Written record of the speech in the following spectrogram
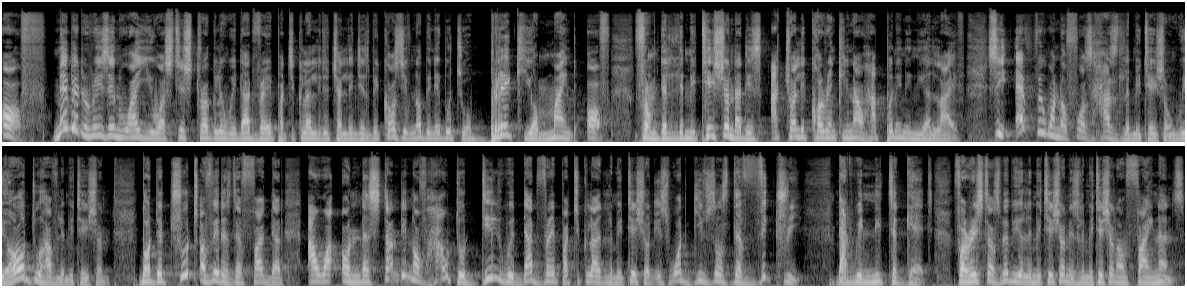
off. Maybe the reason why you are still struggling with that very particular little challenge is because you've not been able to break your mind off from the limitation that is actually currently now happening in your life. See, every one of us has limitation. We all do have limitation. But the truth of it is the fact that our understanding of how to deal with that very particular limitation is what gives us the victory that we need to get. For instance, maybe your limitation is limitation on finance.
